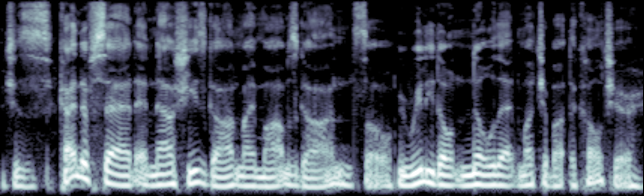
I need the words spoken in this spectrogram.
which is kind of sad. And now she's gone. My mom's gone, so we really don't know that much about the culture.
